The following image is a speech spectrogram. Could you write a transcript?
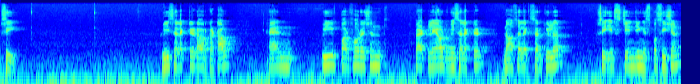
See. We selected our cutout and we perforation layout we selected. Now select circular see it's changing its position.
